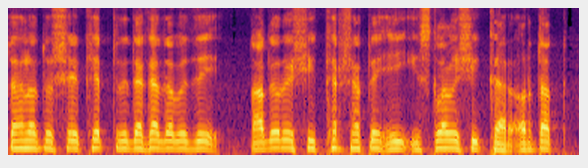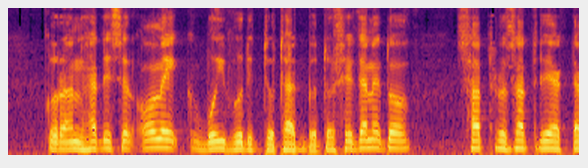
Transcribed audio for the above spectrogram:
তাহলে তো সেক্ষেত্রে দেখা যাবে যে তাদের ওই শিক্ষার সাথে এই ইসলামী শিক্ষার, অর্থাৎ কোরআন হাদিসের অনেক বৈপরীত্য থাকবে। তো সেখানে তো ছাত্রছাত্রী একটা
